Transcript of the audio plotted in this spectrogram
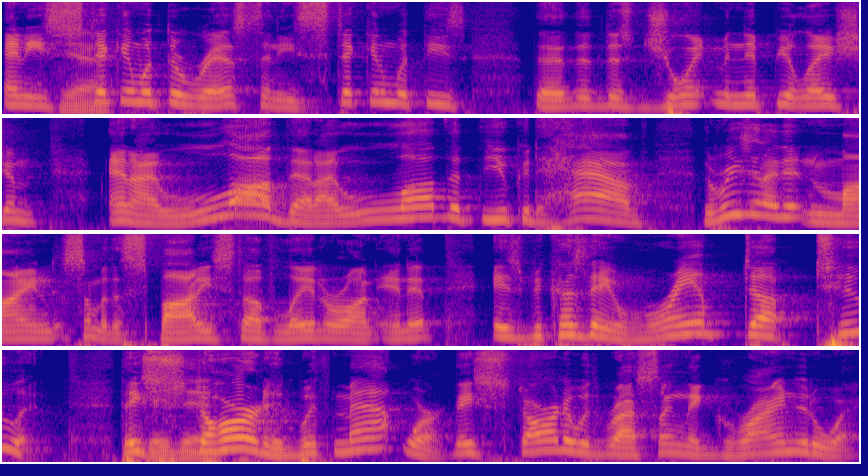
And he's Yeah. sticking with the wrists and he's sticking with these the, the this joint manipulation. And I love that. I love that you could have the reason I didn't mind some of the spotty stuff later on in it is because they ramped up to it. They, did. started with mat work. They started with wrestling. They grinded away.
